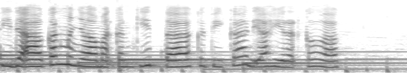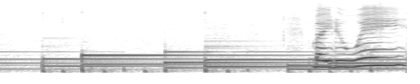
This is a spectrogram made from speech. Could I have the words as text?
tidak akan menyelamatkan kita ketika di akhirat kelak. By the way,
